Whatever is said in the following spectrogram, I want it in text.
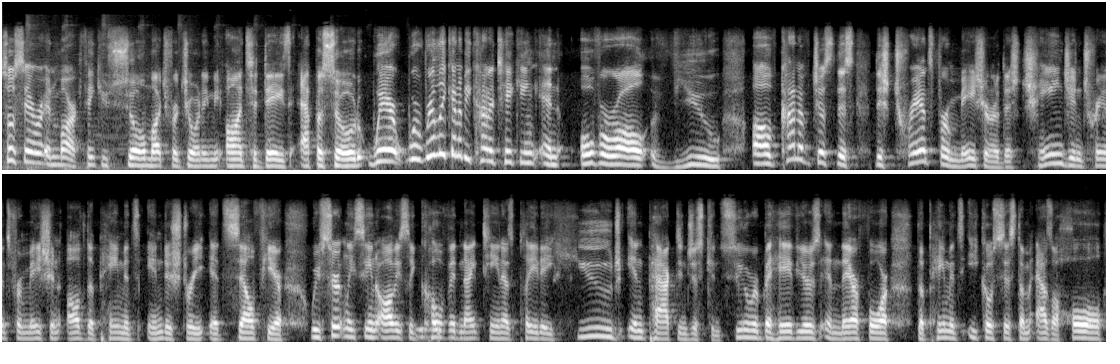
So, Sarah and Mark, thank you so much for joining me on today's episode, where we're really going to be kind of taking an overall view of kind of just this this transformation or this change in transformation of the payments industry itself. Here, we've certainly seen obviously COVID nineteen has played a huge impact in just consumer behaviors, and therefore the payments ecosystem as a whole,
